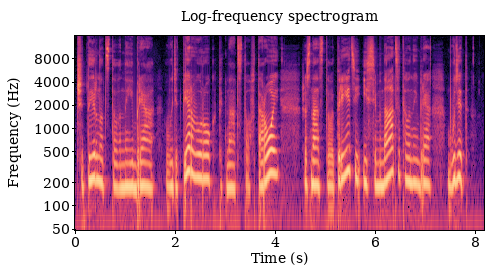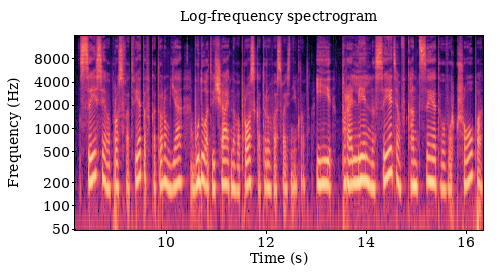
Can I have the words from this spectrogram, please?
14 ноября выйдет первый урок, 15 второй, 16 третий и 17 ноября будет сессия вопросов-ответов, в котором я буду отвечать на вопросы, которые у вас возникнут. И параллельно с этим в конце этого воркшопа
